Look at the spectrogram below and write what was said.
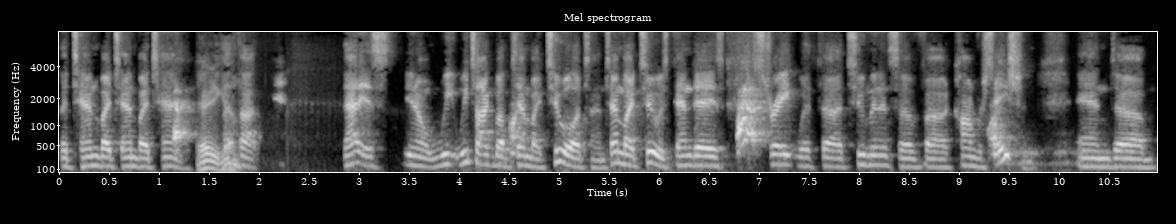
the 10 by 10 by 10. There you go. I thought, that is, you know, we, we talk about 10 by 2 all the time. 10 by 2 is 10 days straight with uh, two minutes of uh, conversation. And, um,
